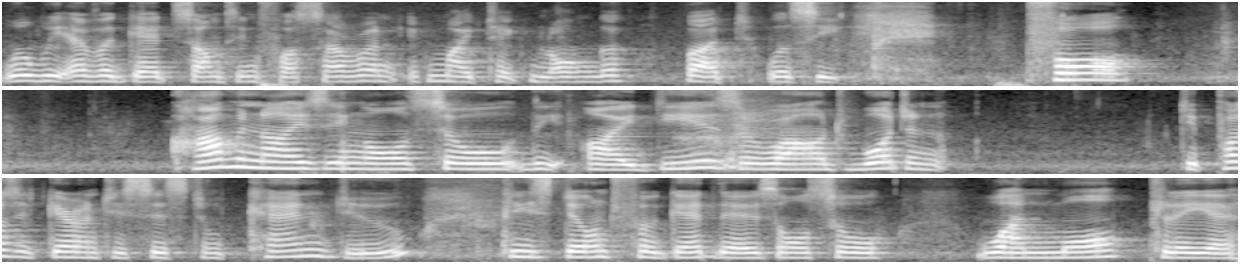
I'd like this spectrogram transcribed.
will we ever get something for sovereign? It might take longer, but we'll see. For harmonizing also the ideas around what an deposit guarantee system can do, please don't forget there is also one more player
